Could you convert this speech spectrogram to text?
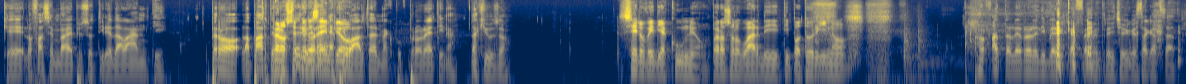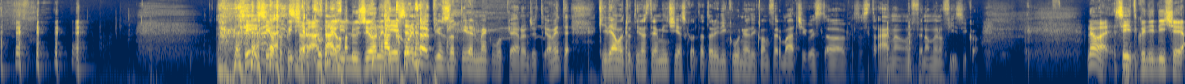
che lo fa sembrare più sottile davanti, però la parte Però se per esempio- è più alta del MacBook Pro Retina, da chiuso. Se lo vedi a Cuneo, però se lo guardi tipo a Torino... Ho fatto l'errore di bere il caffè mentre dicevi questa cazzata. Sì, sì, ho capito, dà- Cuneo- dà l'illusione di essere- più sottile il MacBook Air, oggettivamente. Chiediamo a tutti i nostri amici ascoltatori di Cuneo di confermarci questo, questo strano fenomeno fisico. No, sì, quindi dice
